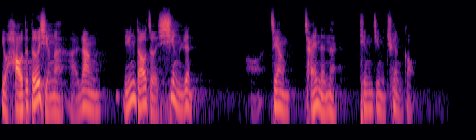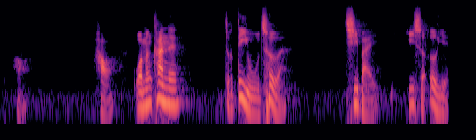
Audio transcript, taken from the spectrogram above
有好的德行啊，啊，让领导者信任，啊，这样才能呢听进劝告，好，好，我们看呢这个第五册啊，七百一十二页。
